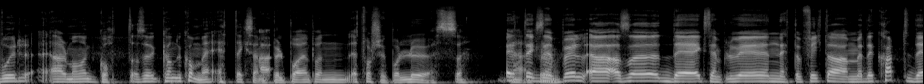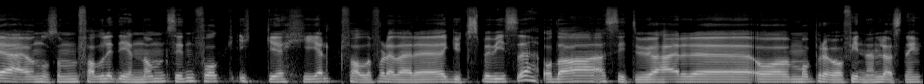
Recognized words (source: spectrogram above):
hvor er det man har gått altså, Kan du komme med ett eksempel på, en, på en, et forsøk på å løse et eksempel, altså Det eksempelet vi nettopp fikk da med Descartes, det er jo noe som faller litt gjennom, siden folk ikke helt faller for det der eh, gudsbeviset. Og da sitter vi jo her eh, og må prøve å finne en løsning.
